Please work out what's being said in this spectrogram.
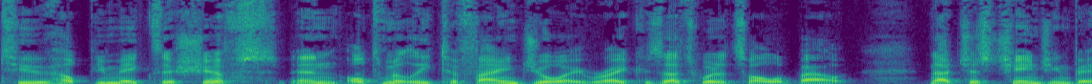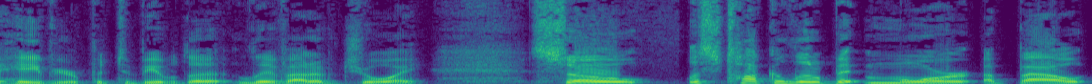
to help you make the shifts and ultimately to find joy, right? Because that's what it's all about. Not just changing behavior, but to be able to live out of joy. So let's talk a little bit more about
